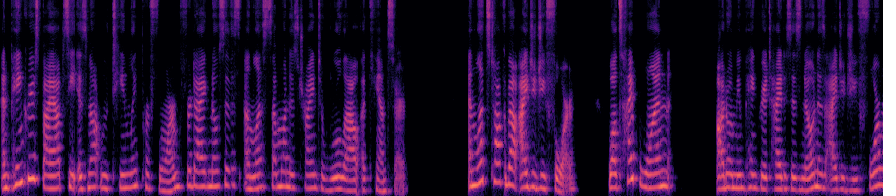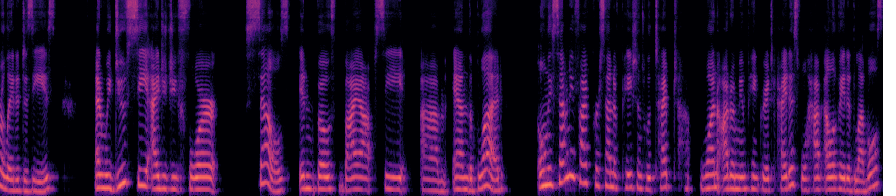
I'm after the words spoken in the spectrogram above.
And pancreas biopsy is not routinely performed for diagnosis unless someone is trying to rule out a cancer. And let's talk about IgG4. While type 1 autoimmune pancreatitis is known as IgG4 related disease, and we do see IgG4 cells in both biopsy um, and the blood, only 75% of patients with type 1 autoimmune pancreatitis will have elevated levels.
